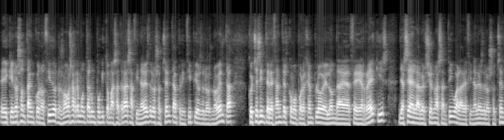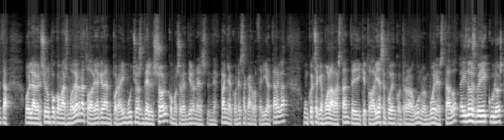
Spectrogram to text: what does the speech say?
eh, que no son tan conocidos. Nos vamos a remontar un poquito más atrás, a finales de los 80, principios de los 90. Coches interesantes como por ejemplo el Honda CRX, ya sea en la versión más antigua, la de finales de los 80, o en la versión un poco más moderna. Todavía quedan por ahí muchos del Sol, como se vendieron en España con esa carrocería Targa. Un coche que mola bastante y que todavía se puede encontrar alguno en buen estado. Hay dos vehículos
